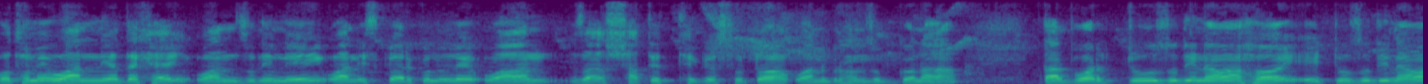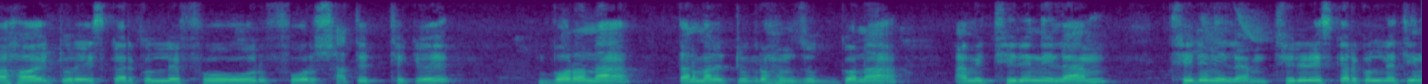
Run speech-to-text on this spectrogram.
প্রথমে ওয়ান নিয়ে দেখাই ওয়ান যদি নেই ওয়ান স্কোয়ার করলে ওয়ান যা সাতের থেকে ছোট ওয়ান গ্রহণযোগ্য না। তারপর টু যদি নেওয়া হয়, এই টু যদি নেওয়া হয় টুর স্কোয়ার করলে ফোর ফোর সাতের থেকে বড় না, তার মানে টু গ্রহণযোগ্য না। আমি থ্রি নিলাম থ্রি নিলাম। থ্রির স্কোয়ার করলে তিন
